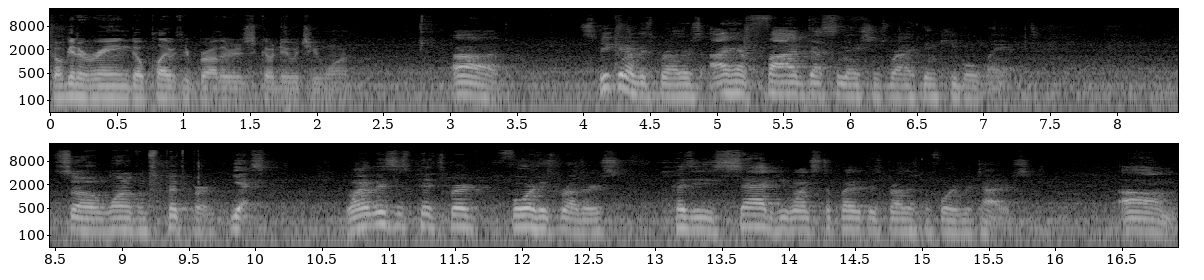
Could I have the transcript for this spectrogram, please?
go get a ring. Go play with your brothers. Go do what you want. Uh, speaking of his brothers, I have five destinations where I think he will land. so one of them's Pittsburgh. Yes, one of his is Pittsburgh for his brothers because he said he wants to play with his brothers before he retires. Um,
